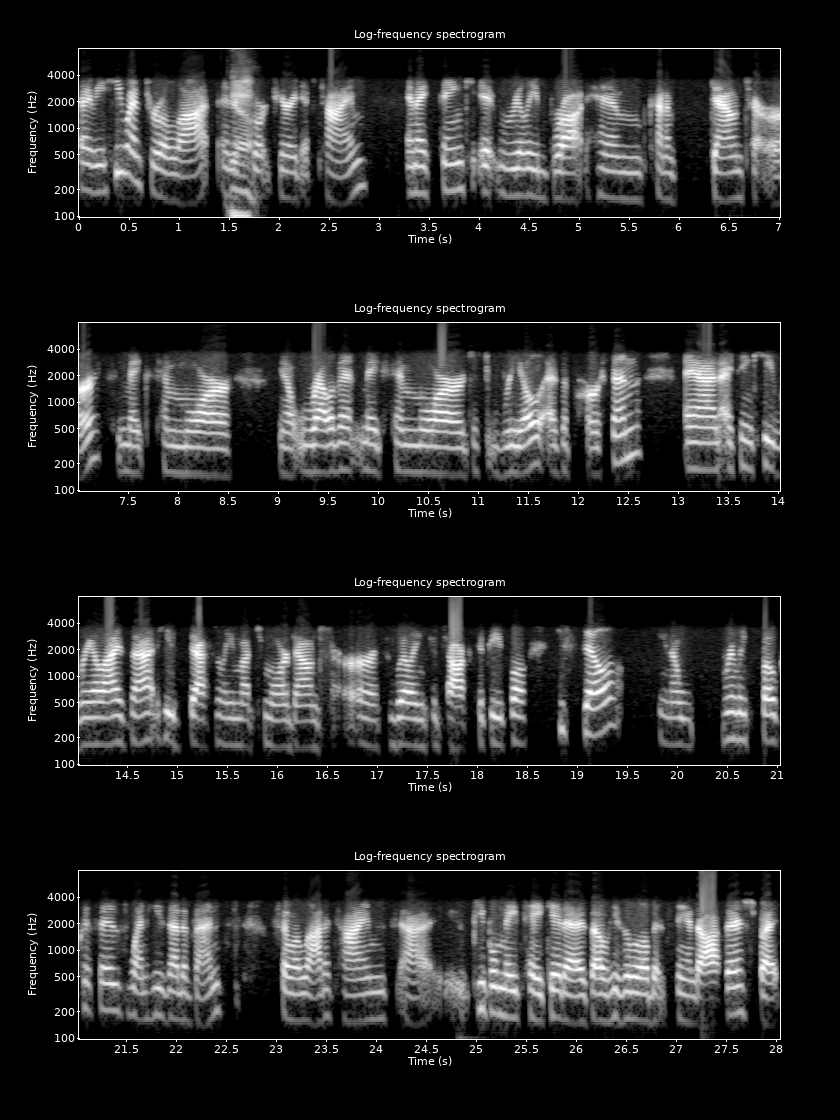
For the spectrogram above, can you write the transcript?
I mean, he went through a lot in yeah. a short period of time, and I think it really brought him kind of down to earth, makes him more, you know, relevant, makes him more just real as a person. And I think he realized that. He's definitely much more down to earth, willing to talk to people. He still, you know, really focuses when he's at events. So a lot of times uh, people may take it as, oh, he's a little bit standoffish, but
